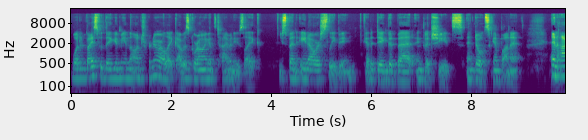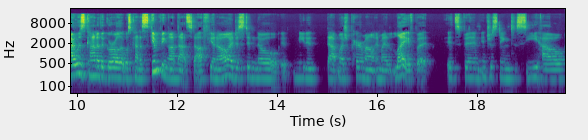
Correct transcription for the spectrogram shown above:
what advice would they give me in the entrepreneurial? Like I was growing at the time, and he was like, "You spend eight hours sleeping, get a dang good bed and good sheets, and don't skimp on it." And I was kind of the girl that was kind of skimping on that stuff, you know. I just didn't know it needed that much paramount in my life, but it's been interesting to see how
